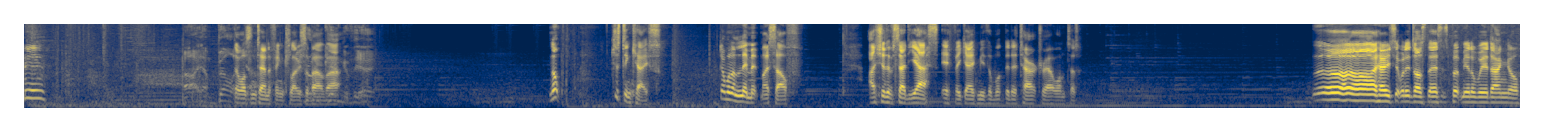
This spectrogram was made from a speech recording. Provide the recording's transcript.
There wasn't anything close about that. Nope. Just in case. Don't want to limit myself. I should have said yes if they gave me the bit of territory I wanted. I hate it when it does this. It's put me in a weird angle.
